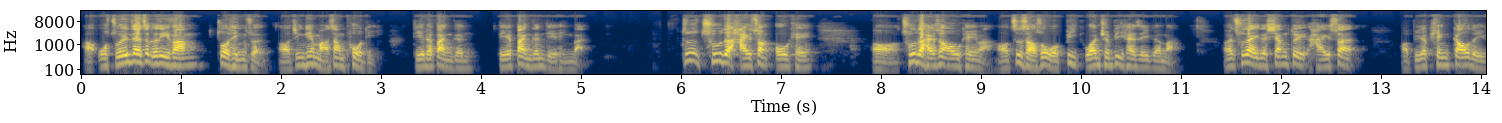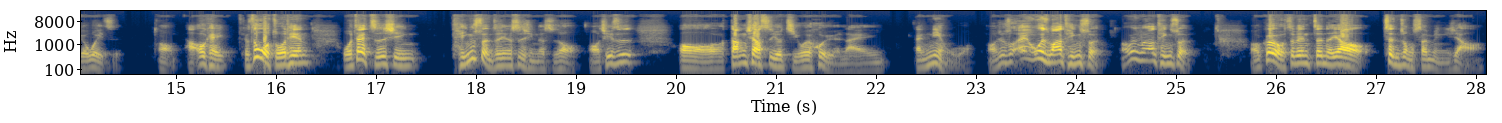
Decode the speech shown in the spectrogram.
啊，我昨天在这个地方做停损，哦，今天马上破底，跌了半根，跌半根跌停板，就是出的还算 OK，哦，出的还算 OK 嘛，哦，至少说我避完全避开这一根嘛，而出在一个相对还算哦比较偏高的一个位置，哦，好 OK，可是我昨天我在执行停损这件事情的时候，哦，其实哦当下是有几位会员来来念我，哦，就说，哎，为什么要停损？啊，为什么要停损？哦，各位，我这边真的要郑重声明一下哦，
